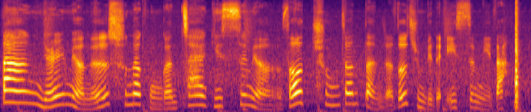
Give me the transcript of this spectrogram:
딱 열면은 수납 공간 쫙 있으면서 충전 단자도 준비되어 있습니다.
